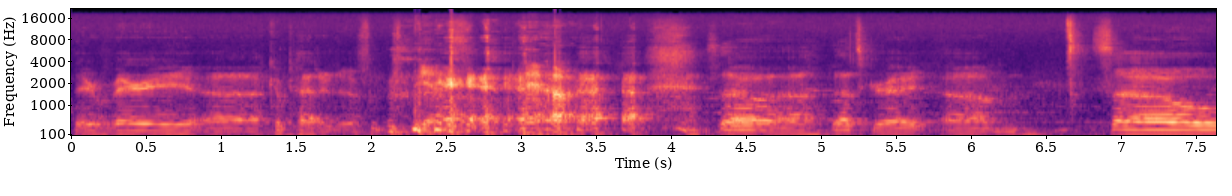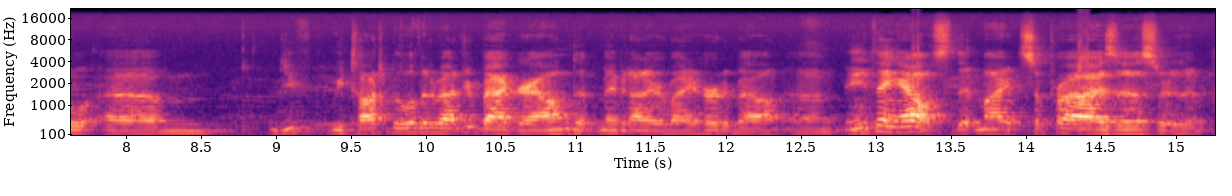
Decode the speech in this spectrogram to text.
they're very uh, competitive. Yeah. so uh, that's great. Um, so um, we talked a little bit about your background that maybe not everybody heard about. Um, anything else that might surprise us or that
